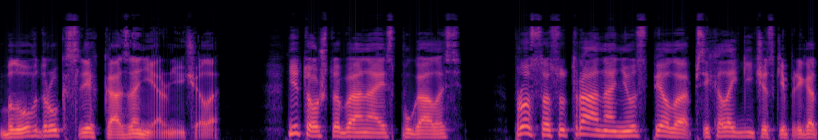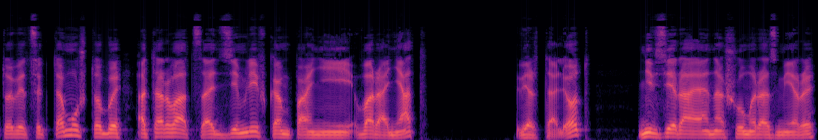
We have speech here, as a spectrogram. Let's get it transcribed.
Блу вдруг слегка занервничала. Не то чтобы она испугалась. Просто с утра она не успела психологически приготовиться к тому, чтобы оторваться от земли в компании воронят. Вертолет, невзирая на шум и размеры,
